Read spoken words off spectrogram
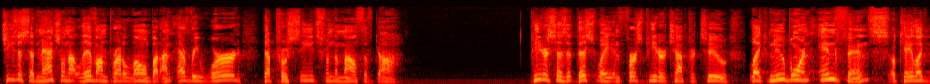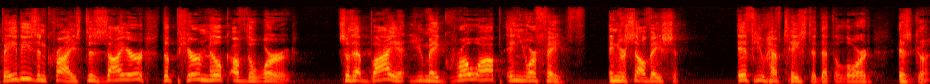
Jesus said, Man shall not live on bread alone, but on every word that proceeds from the mouth of God. Peter says it this way in 1 Peter chapter 2, like newborn infants, okay, like babies in Christ, desire the pure milk of the word, so that by it you may grow up in your faith, in your salvation, if you have tasted that the Lord is good.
